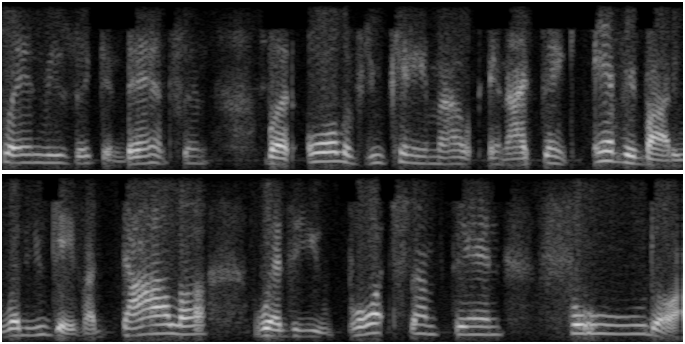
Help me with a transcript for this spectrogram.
playing music and dancing. But all of you came out, and I think everybody, whether you gave a dollar, whether you bought something, food or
